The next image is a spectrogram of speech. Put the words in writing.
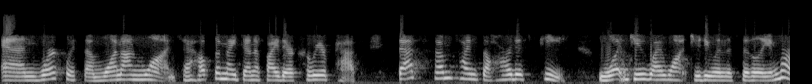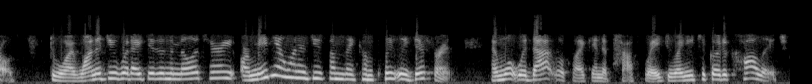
and work with them one-on-one to help them identify their career path. That's sometimes the hardest piece. What do I want to do in the civilian world? Do I want to do what I did in the military? Or maybe I want to do something completely different. And what would that look like in a pathway? Do I need to go to college?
